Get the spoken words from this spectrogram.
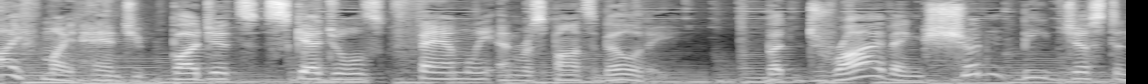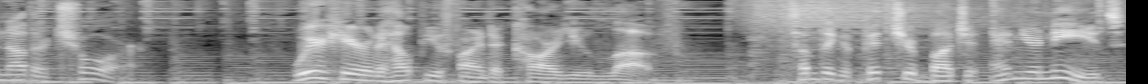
Life might hand you budgets, schedules, family, and responsibility. But driving shouldn't be just another chore. We're here to help you find a car you love. Something that fits your budget and your needs,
